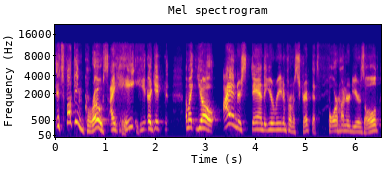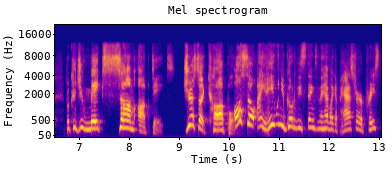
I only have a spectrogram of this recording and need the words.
it's fucking gross. I hate he like it. I'm like, yo, I understand that you're reading from a script that's 400 years old, but could you make some updates? Just a couple. Also, I hate when you go to these things and they have like a pastor or a priest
